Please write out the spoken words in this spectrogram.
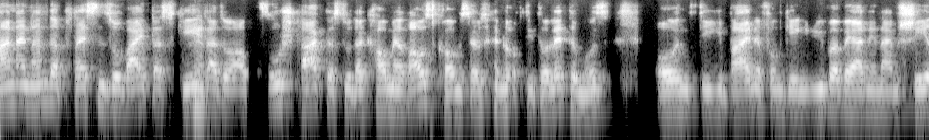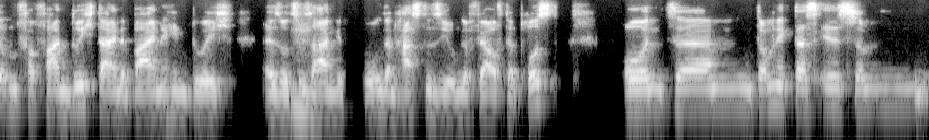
aneinander pressen, soweit das geht, also auch so stark, dass du da kaum mehr rauskommst, selbst wenn du auf die Toilette musst. Und die Beine vom Gegenüber werden in einem Scherenverfahren durch deine Beine hindurch äh, sozusagen mhm. gezogen, dann hast du sie ungefähr auf der Brust. Und ähm, Dominik, das ist ähm,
